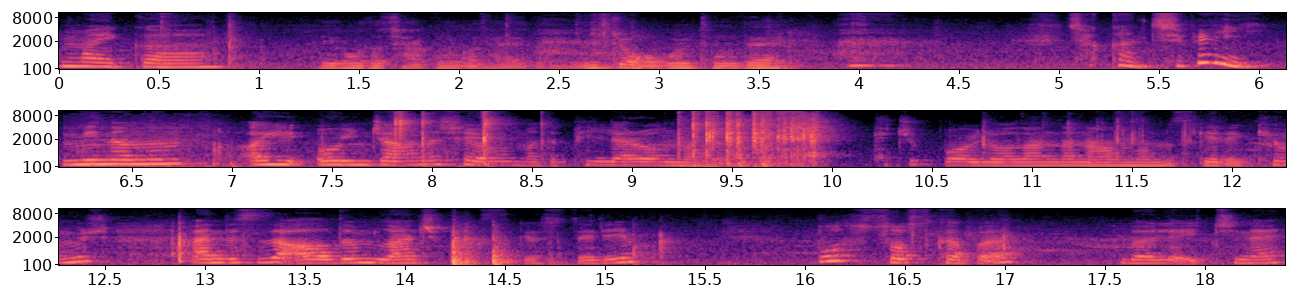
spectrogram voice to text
Oh my god. 이거보다 작은 거 사야 돼. 1.5볼트인데 Çakan 집에 Mina'nın ay oyuncağına şey olmadı, piller olmadı. Küçük boylu olandan almamız gerekiyormuş. Ben de size aldığım lunchbox'ı göstereyim. Bu sos kabı. Böyle içine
